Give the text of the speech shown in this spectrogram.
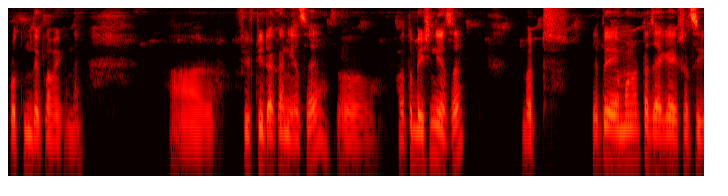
প্রথম দেখলাম এখানে। আর ফিফটি টাকা নিয়েছে, তো হয়তো বেশি নিয়েছে বাট যেহেতু এমন একটা জায়গায় এসেছি,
